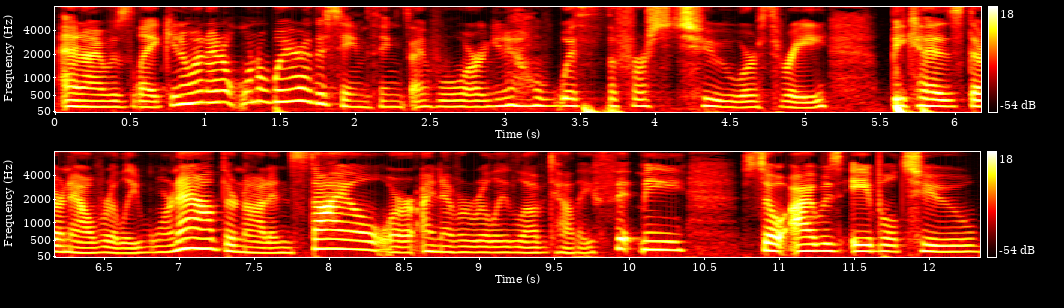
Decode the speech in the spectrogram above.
And I was like, you know what? I don't want to wear the same things I wore, you know, with the first two or three because they're now really worn out. They're not in style, or I never really loved how they fit me. So I was able to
